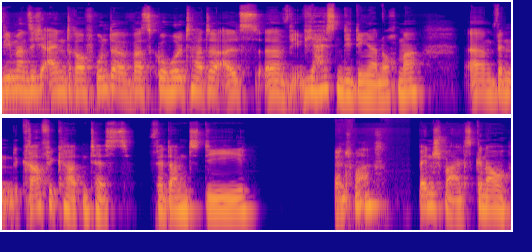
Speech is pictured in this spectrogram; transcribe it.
wie man sich einen drauf runter was geholt hatte, als, äh, wie, wie heißen die Dinger nochmal? Ähm, wenn Grafikkartentests verdammt, die Benchmarks? Benchmarks, genau.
